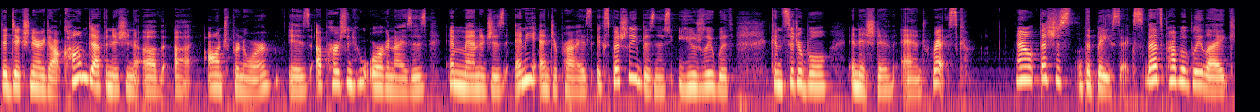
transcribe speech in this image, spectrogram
The dictionary.com definition of uh, entrepreneur is a person who organizes and manages any enterprise, especially a business, usually with considerable initiative and risk. Now, that's just the basics. That's probably like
